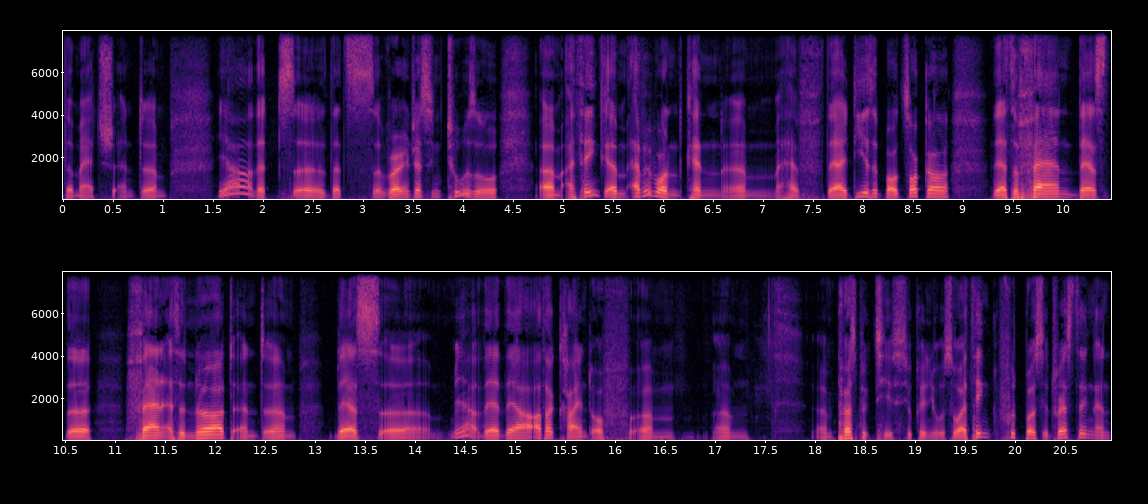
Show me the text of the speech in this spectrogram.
the match. And um, yeah, that's uh, that's very interesting too. So um, I think um, everyone can um, have their ideas about soccer. There's a fan, there's the fan as a nerd, and um, there's uh, yeah there there are other kind of um, um, um, perspectives you can use. So I think football is interesting and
